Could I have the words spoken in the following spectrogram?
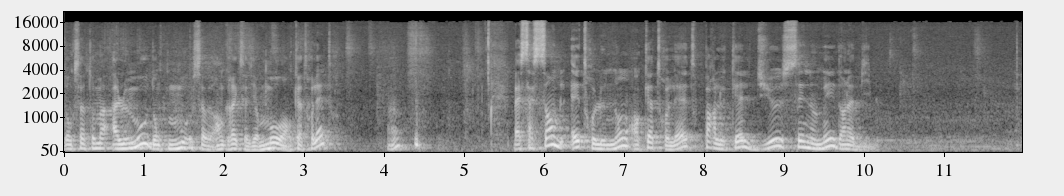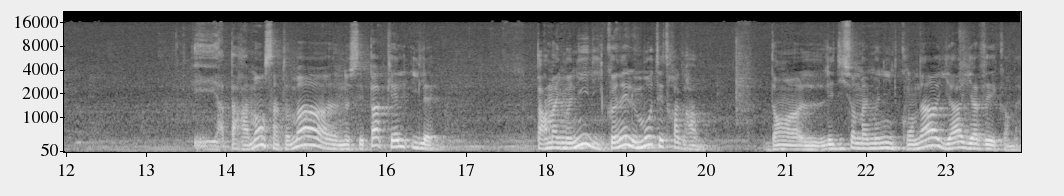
donc saint Thomas a le mot, donc en grec ça veut dire mot en quatre lettres. Hein. Ben, ça semble être le nom en quatre lettres par lequel Dieu s'est nommé dans la Bible. Et apparemment, saint Thomas ne sait pas quel il est. Par Maïmonide, il connaît le mot tétragramme. Dans l'édition de Maïmonide qu'on a, il y a Yahvé quand même.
